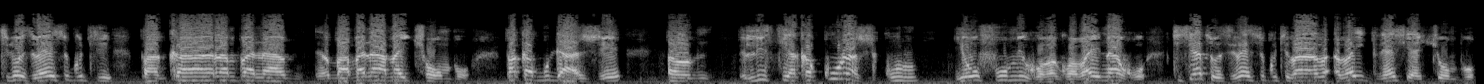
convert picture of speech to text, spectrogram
tinoziva isu kuti pakarambana baba naamai chombo pakabudazve um, listi yakakura zvikuru yeufumi hwavainahwo tichinyatsoziva isu kuti vaignatia va chombo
